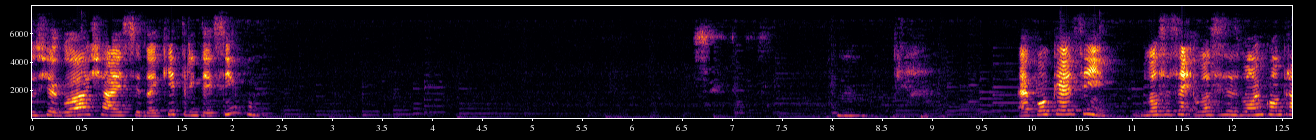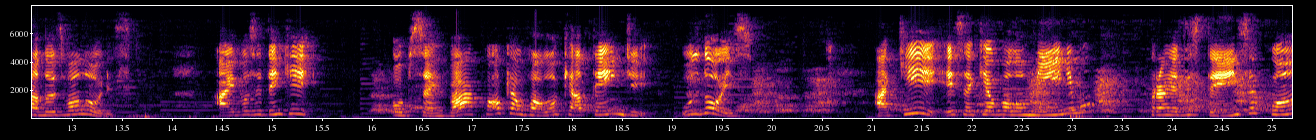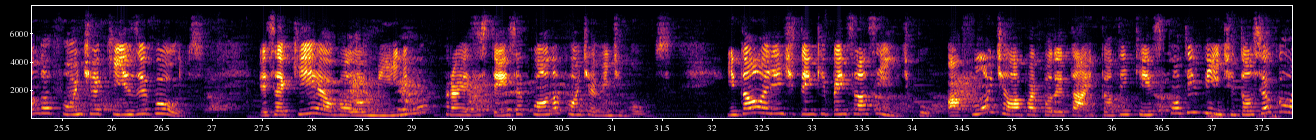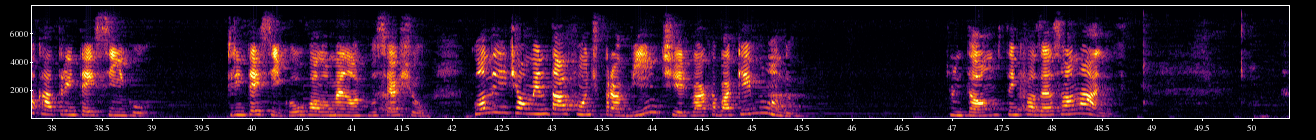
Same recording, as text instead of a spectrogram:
Tu chegou a achar esse daqui, 35? Hum. É porque assim, vocês, vocês vão encontrar dois valores. Aí você tem que observar qual que é o valor que atende os dois. Aqui, esse aqui é o valor mínimo para resistência quando a fonte é 15 volts. Esse aqui é o valor mínimo para resistência quando a fonte é 20 volts. Então a gente tem que pensar assim, tipo, a fonte ela vai poder estar, tá, então tem 15 quanto em 20. Então se eu colocar 35, 35 ou o valor menor que você achou, quando a gente aumentar a fonte para 20, ele vai acabar queimando. Então tem que fazer essa análise.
